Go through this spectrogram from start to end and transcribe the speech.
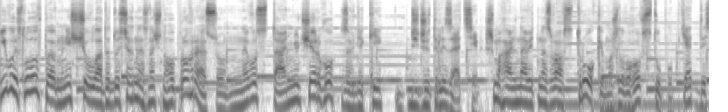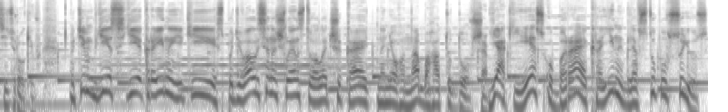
і висловив впевненість, що влада досягне значного прогресу, не в останню чергу завдяки діджиталізації. Шмигаль навіть назвав строки можливого вступу 5-10 років. Утім, в ЄС є країни, які сподівалися на членство, але чекають на нього набагато довше. Як ЄС обирає країни для вступу в союз,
